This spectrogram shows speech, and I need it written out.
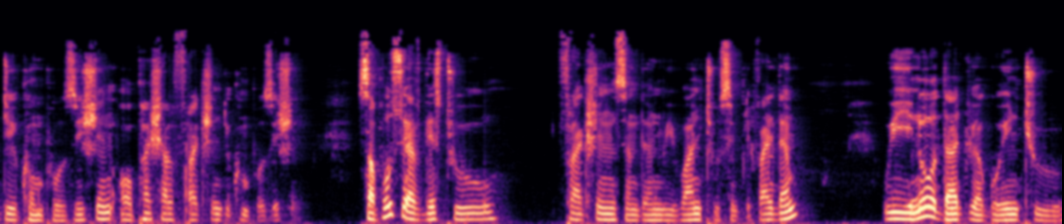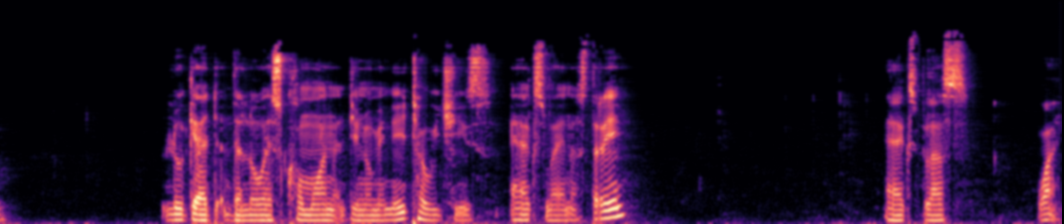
decomposition or partial fraction decomposition? Suppose we have these two fractions and then we want to simplify them. We know that we are going to look at the lowest common denominator which is x minus 3 x plus 1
